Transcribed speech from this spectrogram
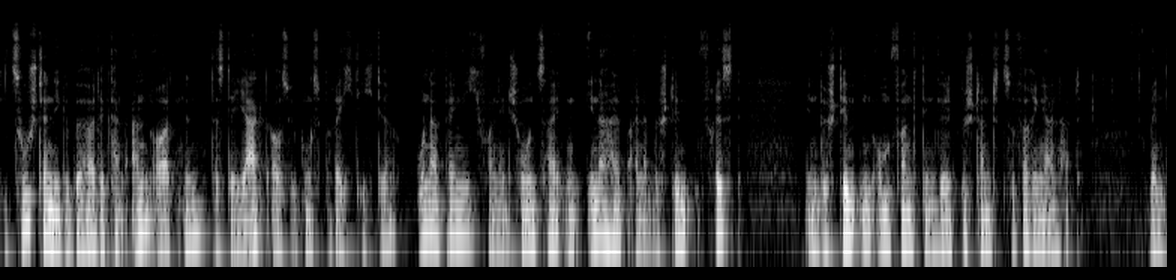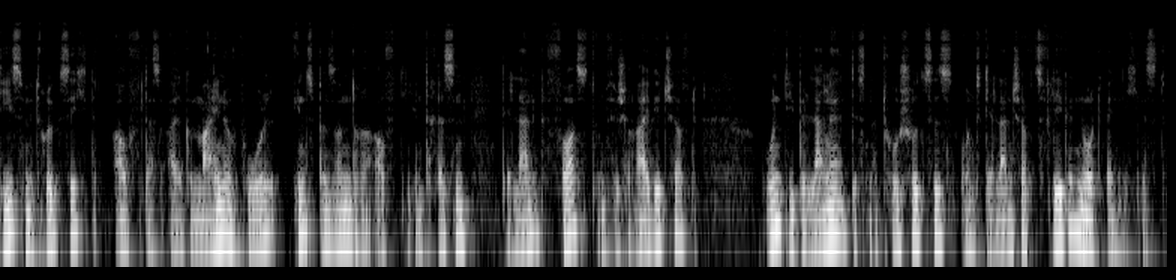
Die zuständige Behörde kann anordnen, dass der Jagdausübungsberechtigte unabhängig von den Schonzeiten innerhalb einer bestimmten Frist in bestimmtem Umfang den Wildbestand zu verringern hat wenn dies mit Rücksicht auf das allgemeine Wohl, insbesondere auf die Interessen der Land-, Forst- und Fischereiwirtschaft und die Belange des Naturschutzes und der Landschaftspflege notwendig ist.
